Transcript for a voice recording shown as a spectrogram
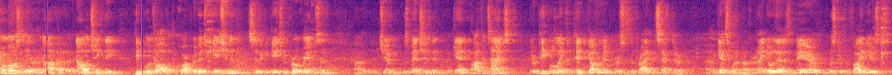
foremost, uh, uh, acknowledging the people involved with the cooperative education and civic engagement programs. And uh, Jim was mentioned, and again, oftentimes there are people who like to pit government versus the private sector uh, against one another. And I know that as the mayor in Worcester for five years, as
